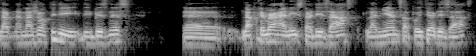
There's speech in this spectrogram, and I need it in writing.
la, la majorité des, des business euh, la première année, c'est un désastre. La mienne, ça n'a pas été un désastre.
